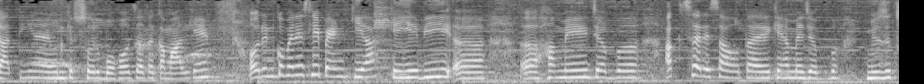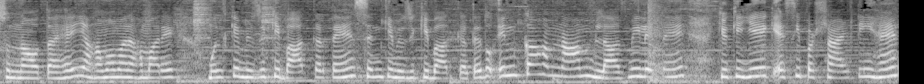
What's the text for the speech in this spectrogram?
गाती हैं। उनके सुर बहुत ज़्यादा कमाल के हैं। और इनको मैंने इसलिए पेंट किया कि ये भी हमें जब अक्सर ऐसा होता है कि हमें जब म्यूज़िक सुनना होता है या हम हमारे हमारे मुल्क के म्यूज़िक की बात करते हैं, सिंध के म्यूज़िक की बात करते हैं तो इनका हम नाम लाजमी लेते हैं, क्योंकि ये एक ऐसी पर्सनैलिटी हैं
